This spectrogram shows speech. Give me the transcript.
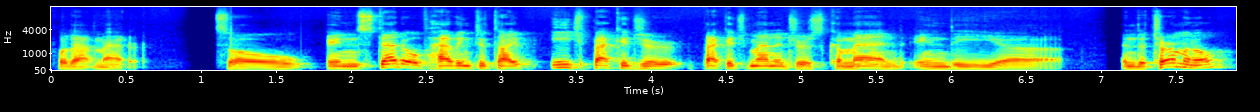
for that matter. So instead of having to type each packager, package manager's command in the, uh, in the terminal,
